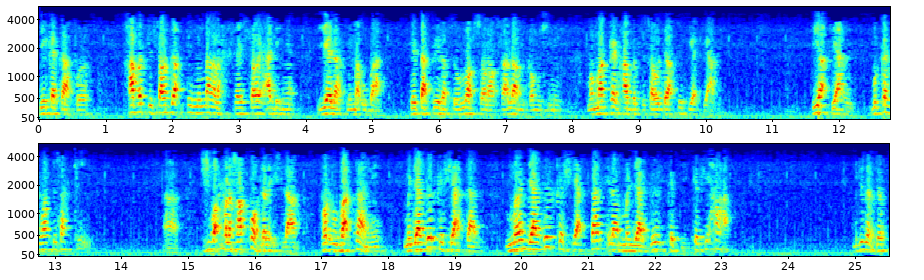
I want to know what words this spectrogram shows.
dia kata apa? Habatus saudak itu memanglah saya sahih hadisnya ialah memang ubat. Tetapi Rasulullah sallallahu alaihi wasallam kaum muslimin memakan habatus saudak itu tiap-tiap hari. Tiap-tiap hari, bukan waktu sakit. Ha. sebab falsafah dalam Islam perubatan ni menjaga kesihatan menjaga kesihatan ialah menjaga ketika sihat. Betul tak?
